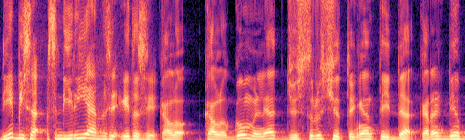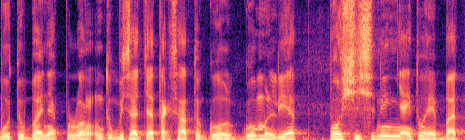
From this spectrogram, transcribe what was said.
dia bisa sendirian sih gitu sih. Kalau kalau gue melihat justru syutingan tidak karena dia butuh banyak peluang untuk bisa cetak satu gol. Gue melihat positioningnya itu hebat.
